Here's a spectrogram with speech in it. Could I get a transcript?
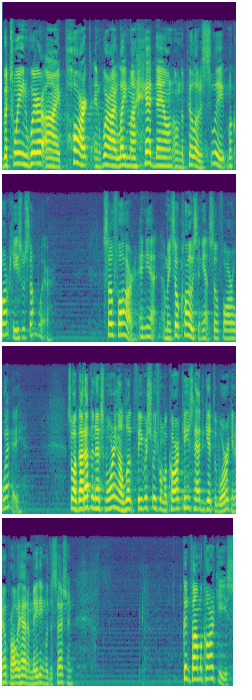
between where I parked and where I laid my head down on the pillow to sleep, my car keys were somewhere. So far, and yet, I mean, so close and yet so far away. So I got up the next morning. I looked feverishly for my car keys, had to get to work, you know, probably had a meeting with the session. Couldn't find my car keys.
